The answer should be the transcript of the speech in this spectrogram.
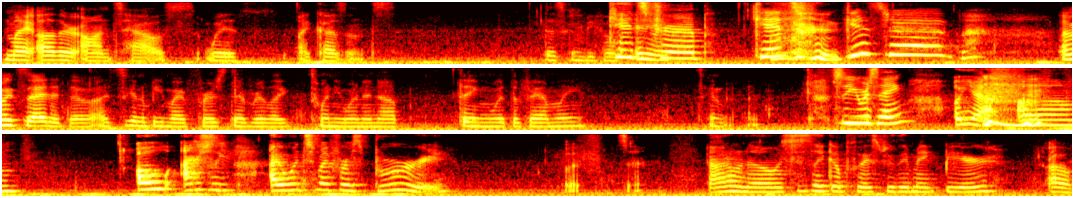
my other aunt's house with my cousins. That's gonna be fun. Kids Anyway, trip. Kids, kids trip. I'm excited though. It's gonna be my first ever like 21 and up thing with the family. It's gonna be fun. So you were saying? Oh yeah. um. Oh, actually, I went to my first brewery. What's that? I don't know. It's just like a place where they make beer. Oh,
